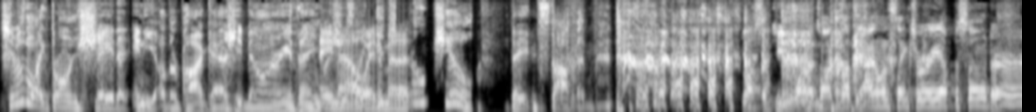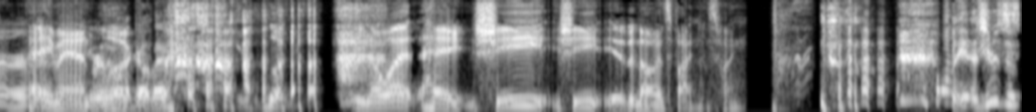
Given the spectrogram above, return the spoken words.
she wasn't like throwing shade at any other podcast she'd been on or anything. But Hey, now, like, wait a minute." So chill. They stop it. Russell, do you want to talk about the Island Sanctuary episode or Hey, man, you really look. go there? Look, you know what? Hey, she she no, it's fine. It's fine. but yeah, she was just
